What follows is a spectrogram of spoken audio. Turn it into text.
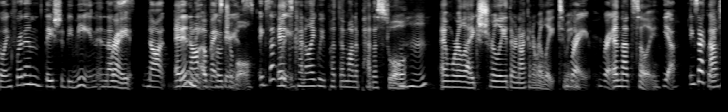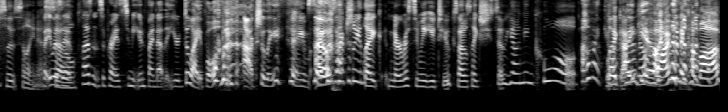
going for them, they should be mean, and that's Right. not And not the- my approachable. Exactly. It's kind of like we put them on a pedestal Mhm. and we're like, surely they're not going to relate to me. right, right, And that's silly. yeah, exactly. Absolute silliness. But it was so, a pleasant surprise to meet you and find out that you're delightful. actually, same. So- I was actually like nervous to meet you too because I was like, she's so young and cool. oh my god, Like, I don't know you. how I'm going to come off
